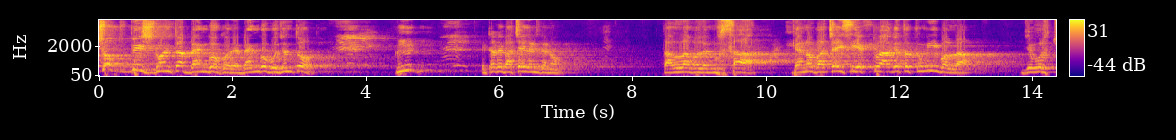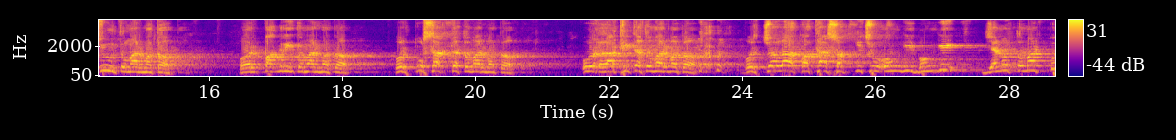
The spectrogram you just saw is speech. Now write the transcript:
চব্বিশ ঘণ্টা ব্যঙ্গ করে। ব্যঙ্গ বোঝেন তো? হম? এটারে বাঁচাইলেন কেন? তা আল্লাহ বলে, মুসা, কেন বাঁচাইছি? একটু আগে তো তুমিই বললা যে ওর চুল তোমার মতো, ওর পাগড়ি তোমার মতো। ওর পোশাকটা তোমার মতো, ওর লাঠিটা তোমার মতো, ওর চলা কথা সবকিছু অঙ্গি ভঙ্গি যেন তোমার টু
